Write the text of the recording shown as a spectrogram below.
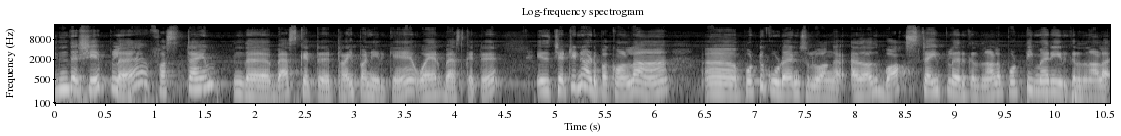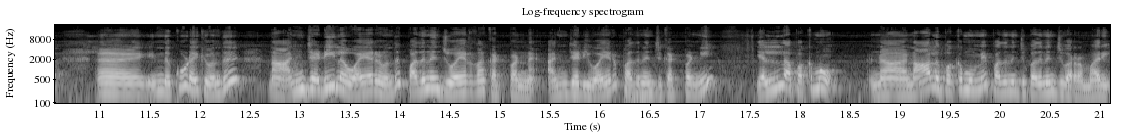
இந்த ஷேப்பில் ஃபஸ்ட் டைம் இந்த பேஸ்கெட்டு ட்ரை பண்ணியிருக்கேன் ஒயர் பேஸ்கெட்டு இது செட்டிநாடு பக்கம்லாம் பொட்டு கூடைன்னு சொல்லுவாங்க. அதாவது பாக்ஸ் டைப்பில் இருக்கிறதுனால பொட்டி மாதிரி இருக்கிறதுனால. இந்த கூடைக்கு வந்து நான் அஞ்சடியில் ஒயர் வந்து பதினஞ்சு ஒயர் தான் கட் பண்ணேன். அஞ்சடி ஒயர் பதினஞ்சு கட் பண்ணி எல்லா பக்கமும் நான் நாலு பக்கமுமே பதினஞ்சு பதினஞ்சு வர்ற மாதிரி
